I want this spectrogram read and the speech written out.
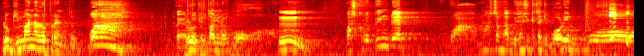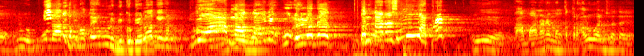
lu gimana lu friend tuh? Wah, kayak lu ceritanya, wah, Hmm. pas creeping dead, wah masa nggak bisa sih kita jebolin? Wow, itu, gue datang katanya lu lebih gede lagi kan? Wah, nggak taunya, wah ini ada tentara semua, Fred. Iya, keamanannya emang keterlaluan sih katanya.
